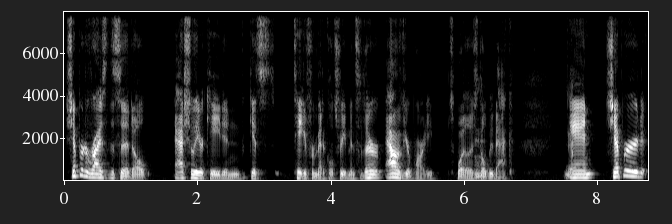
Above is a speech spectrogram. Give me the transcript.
Shepard arrives at the Citadel. Ashley or Kaidan gets taken for medical treatment, so they're out of your party. Spoilers, Mhm. they'll be back. Yep. And Shepard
